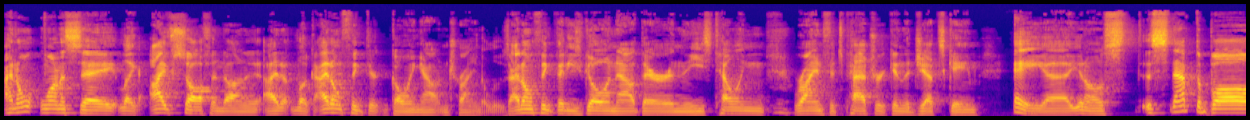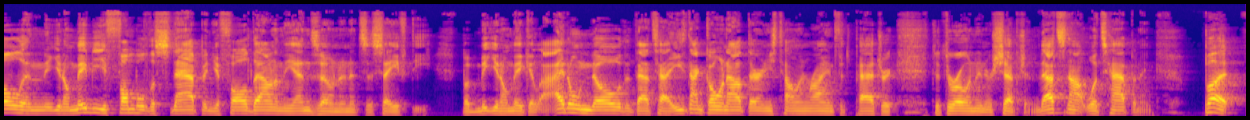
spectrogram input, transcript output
I don't want to say like I've softened on it. I don't look. I don't think they're going out and trying to lose. I don't think that he's going out there and he's telling Ryan Fitzpatrick in the Jets game. Hey, uh, you know, s- snap the ball, and you know maybe you fumble the snap and you fall down in the end zone, and it's a safety but you know, make it. I don't know that that's how he's not going out there and he's telling Ryan Fitzpatrick to throw an interception. That's not what's happening. But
